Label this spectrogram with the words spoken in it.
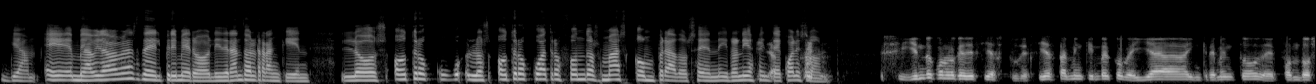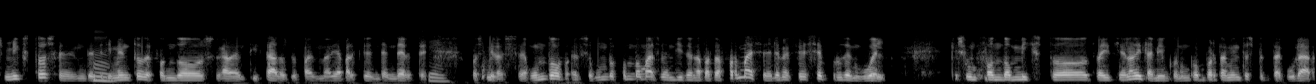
Ya, eh, me hablabas del primero, liderando el ranking. Los otros los otros cuatro fondos más comprados en Ironía FinTech, ¿cuáles son? Siguiendo con lo que decías tú, decías también que Inverco veía incremento de fondos mixtos en mm. detrimento de fondos garantizados, me, había parecido entenderte. Pues mira, el segundo, el segundo fondo más vendido en la plataforma es el MFS Prudent Wealth, que es un fondo mixto tradicional y también con un comportamiento espectacular.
